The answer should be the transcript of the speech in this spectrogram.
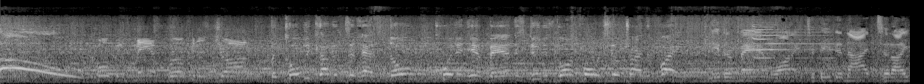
Oh! Colby may have broken his jaw. But Colby Covington has no quit in him, man. This dude is going forward, still trying to fight. Neither man wanting to be denied tonight.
